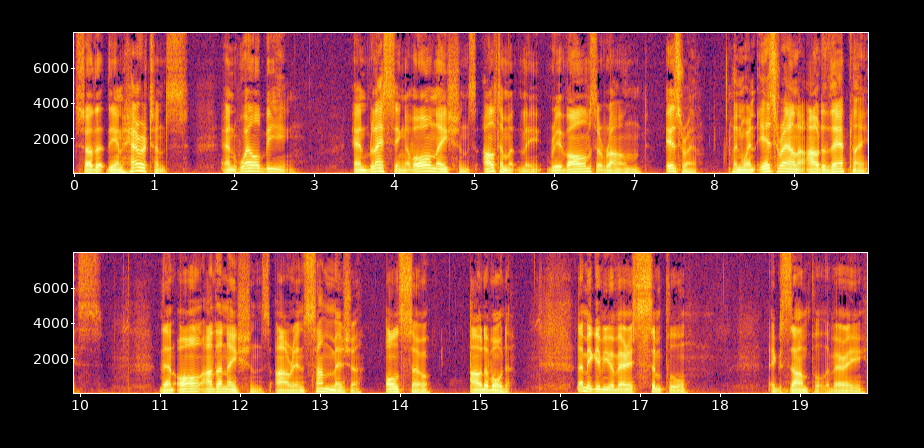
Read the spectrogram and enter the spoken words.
so that the inheritance and well being and blessing of all nations ultimately revolves around Israel. And when Israel are out of their place, then all other nations are in some measure also out of order. Let me give you a very simple example, a very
